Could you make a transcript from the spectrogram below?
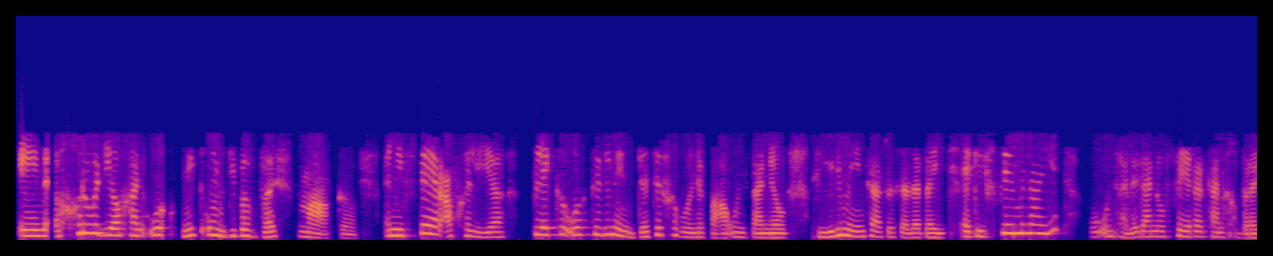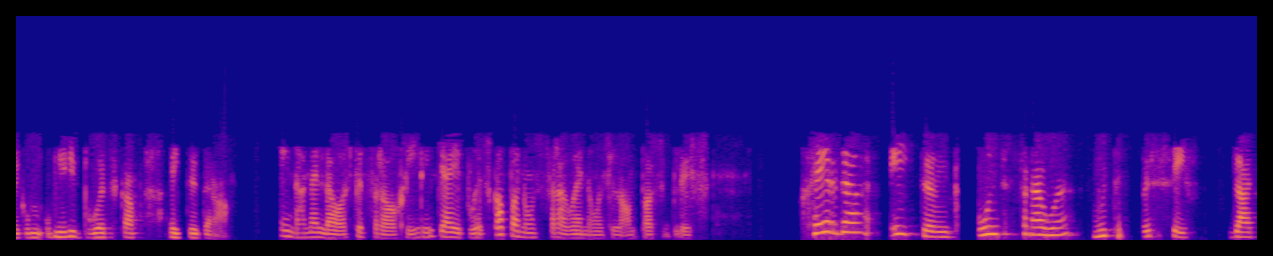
en 'n groot deel gaan ook net om die bewustmaking in die ver afgeleë plekke ook te doen en dit is gewoonlik waar ons dan nou hierdie mense as ons hulle by Agrifemina het hoe ons hulle dan nou verder kan gebruik om om nie die boodskap uit te dra En dan 'n laaste vraag hier. Het jy 'n boodskap aan ons vroue in ons land asseblief? Gerda, ek dink ons vroue moet besef dat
